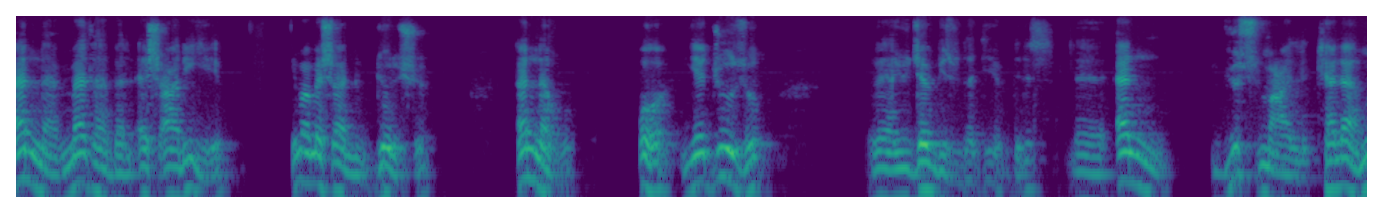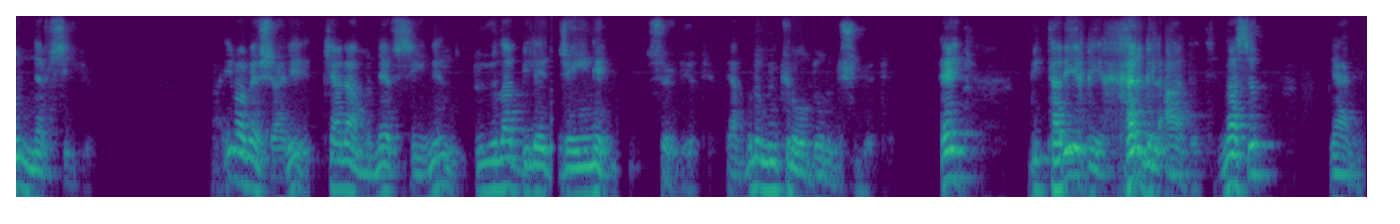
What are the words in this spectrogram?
enne mezhebel eş'ariyi İmam Eş'ari'nin görüşü ennehu o yecuzu veya yücevvizu da diyebiliriz. Ee, en yusma'al kelamun nefsiyyü. İmam Eş'ari kelamı nefsinin duyulabileceğini söylüyor. diyor. Yani bunun mümkün olduğunu düşünüyor. diyor. Ey bir tariki hergil adet. Nasıl? Yani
